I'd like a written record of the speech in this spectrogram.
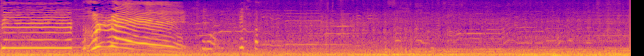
happy.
